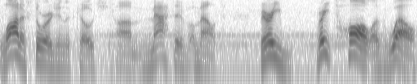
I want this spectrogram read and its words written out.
Lot of storage in this coach, um, massive amount. Very, very tall as well.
